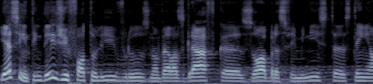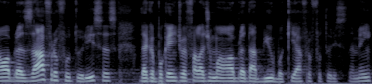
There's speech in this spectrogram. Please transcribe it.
E assim, tem desde fotolivros, novelas gráficas, obras feministas, tem obras afrofuturistas. Daqui a pouco a gente vai falar de uma obra da Bilba aqui, afrofuturista também,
